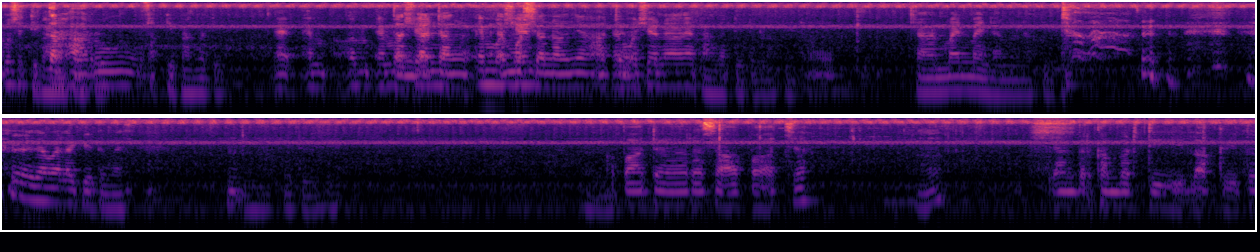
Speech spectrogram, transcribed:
Aku sedih banget. terharu. Itu. sedih banget itu. Em, em, em, dan emosion, emosionalnya ada. emosionalnya banget itu lagu itu Oke. jangan main-main sama lagu itu. Sama lagu itu mas. Itu sih. apa ada rasa apa aja? Hmm? yang tergambar di lagu itu?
